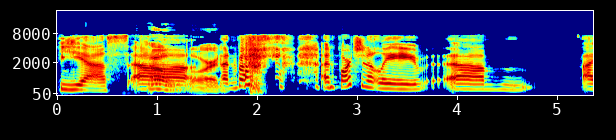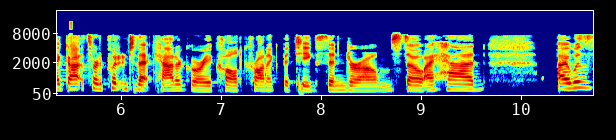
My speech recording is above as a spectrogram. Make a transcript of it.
Yes. Uh, oh, Lord. unfortunately, um, I got sort of put into that category called chronic fatigue syndrome. So I had, I was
